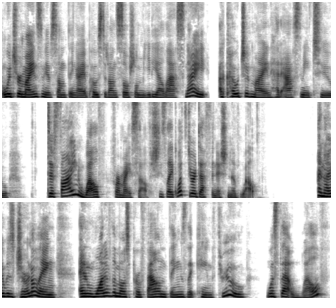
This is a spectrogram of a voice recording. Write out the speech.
Which reminds me of something I posted on social media last night. A coach of mine had asked me to define wealth for myself. She's like, What's your definition of wealth? And I was journaling, and one of the most profound things that came through was that wealth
